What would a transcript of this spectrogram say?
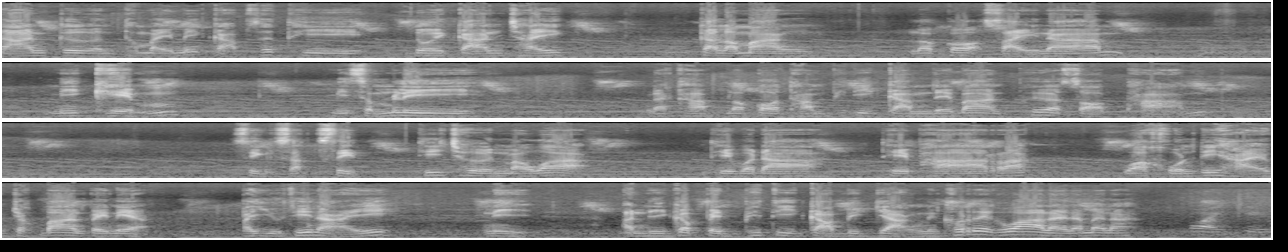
นานเกินทำไมไม่กลับสักที โดยการใช้กระมัง แล้วก็ใส่น้ำมีเข็ม มีสำลีนะครับ แล้วก็ทำพิธีกรรมในบ้านเพื่อสอบถาม สิ่งศักดิ์สิทธิ์ที่เชิญมาว่า เทวดา เทพาอารักษ์ว่าคนที่หายออกจากบ้านไปเนี่ยไปอยู่ที่ไหน นี่ อันนี้ก็เป็นพิธีกรรมอีกอย่างหนึ่งเขาเรียกว่าอะไรนะแม่นะปล่อยเข็ม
